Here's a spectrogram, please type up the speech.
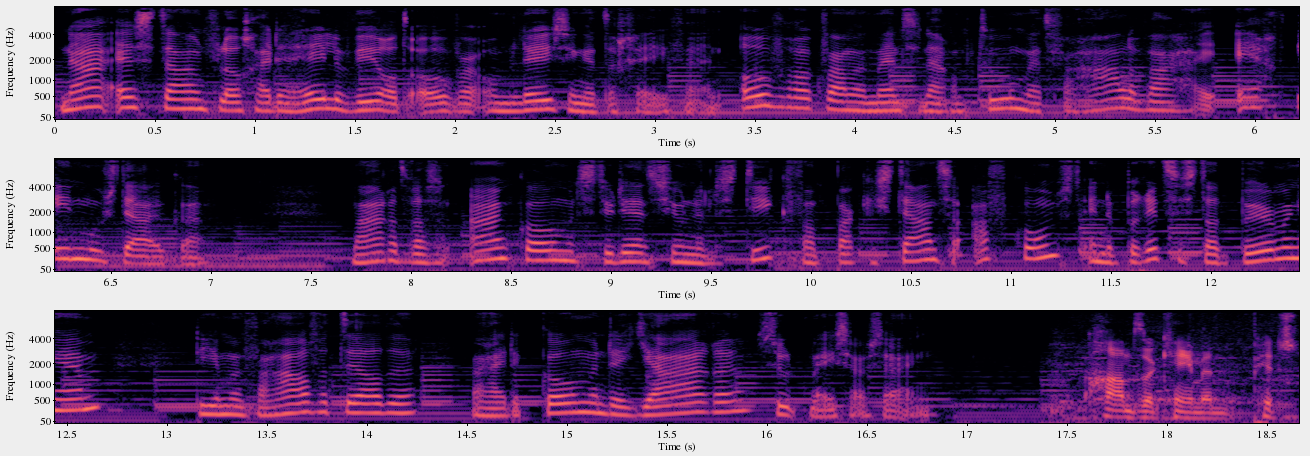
Na S-Town vloog hij de hele wereld over om lezingen te geven. En overal kwamen mensen naar hem toe met verhalen waar hij echt in moest duiken. Maar het was een aankomend student journalistiek van Pakistaanse afkomst in de Britse stad Birmingham... die hem een verhaal vertelde waar hij de komende jaren zoet mee zou zijn. Hamza came and pitched,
